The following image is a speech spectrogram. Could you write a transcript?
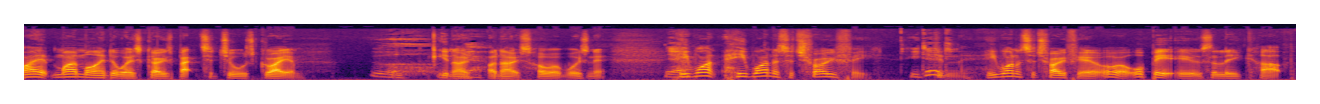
I my mind always goes back to George Graham. Ugh, You know, Yeah. I know it's horrible, isn't it? yeah. He won he won us a trophy, He did. didn't he? He won us a trophy, or, albeit it was the League Cup.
